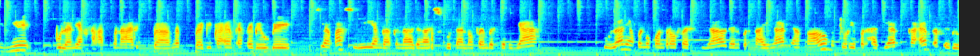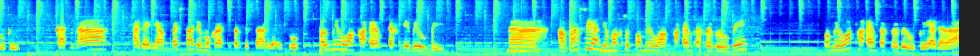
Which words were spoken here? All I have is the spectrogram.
ini bulan yang sangat menarik banget bagi KM FEBUB. Siapa sih yang gak kenal dengan sebutan November ceria? Bulan yang penuh kontroversial dan persaingan yang selalu mencuri perhatian KM FEBUB. Karena adanya pesta demokrasi terbesar yaitu Pemilu KM FEBUB Nah, apa sih yang dimaksud pemilwa KM FEBUB? Pemilwa KM FEBUB adalah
